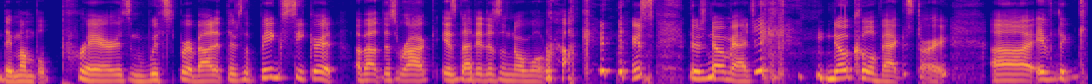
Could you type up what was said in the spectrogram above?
They mumble prayers and whisper about it. There's a big secret about this rock is that it is a normal rock. There's there's no magic, no cool backstory. Uh, if the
